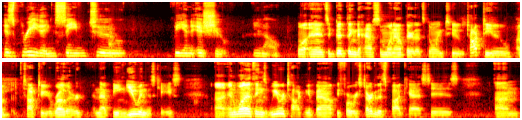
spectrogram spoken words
his breathing seemed to be an issue. You know. Well, and it's a good thing to have someone out there that's going to talk to you, uh, talk to your brother, and that being you in this case. Uh, and one of the things we were talking about before we started this podcast is um,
